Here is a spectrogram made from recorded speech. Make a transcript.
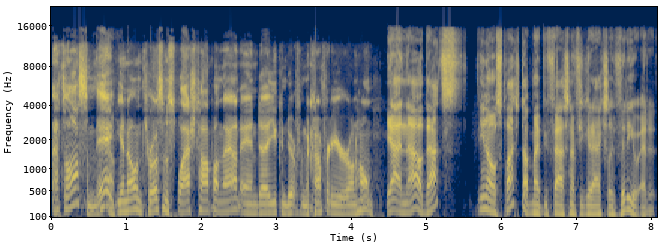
That's awesome. Hey, Yeah. you know, and throw some Splashtop on that, and uh, you can do it from the comfort of your own home. Yeah, now that's you know, Splashtop might be fast enough you could actually video edit.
